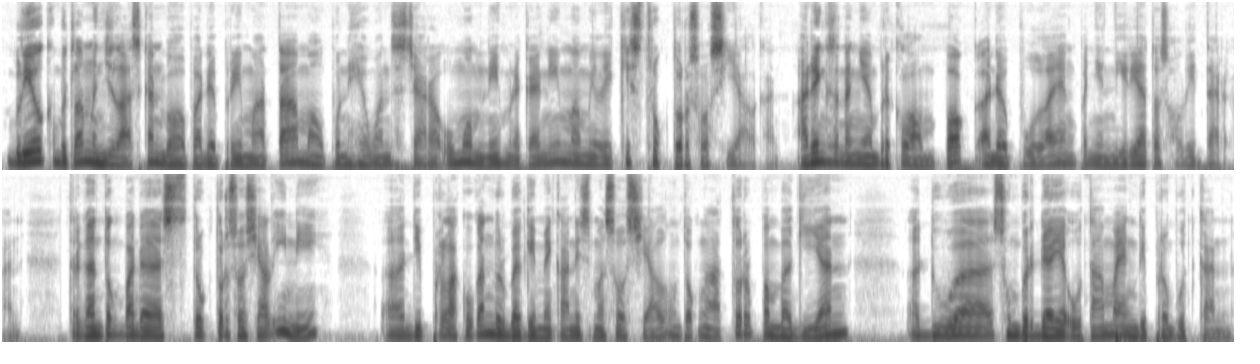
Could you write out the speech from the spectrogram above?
Beliau kebetulan menjelaskan bahwa pada primata maupun hewan secara umum nih mereka ini memiliki struktur sosial kan. Ada yang senangnya berkelompok, ada pula yang penyendiri atau soliter kan. Tergantung pada struktur sosial ini uh, diperlakukan berbagai mekanisme sosial untuk ngatur pembagian uh, dua sumber daya utama yang diperebutkan.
